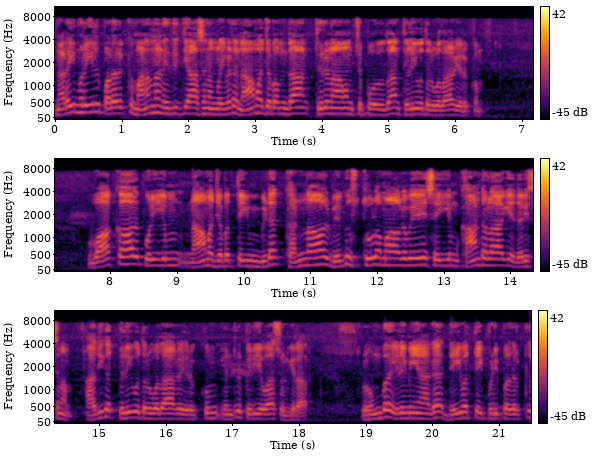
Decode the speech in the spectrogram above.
நடைமுறையில் பலருக்கு மனநல நிதித்தியாசனங்களை விட நாம ஜபம்தான் திருநாமம் செப்போதுதான் தெளிவு தருவதாக இருக்கும். வாக்கால் புரியும் நாம ஜபத்தையும் விட கண்ணால் வெகு ஸ்தூலமாகவே செய்யும் காண்டலாகிய தரிசனம் அதிக தெளிவு தருவதாக இருக்கும் என்று பெரியவா சொல்கிறார். ரொம்ப எளிமையாக தெய்வத்தை பிடிப்பதற்கு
